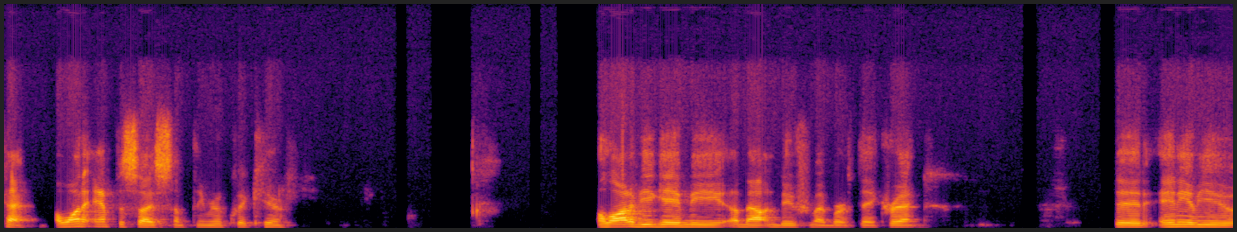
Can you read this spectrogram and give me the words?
Okay, I want to emphasize something real quick here. A lot of you gave me a Mountain Dew for my birthday, correct? Did any of you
